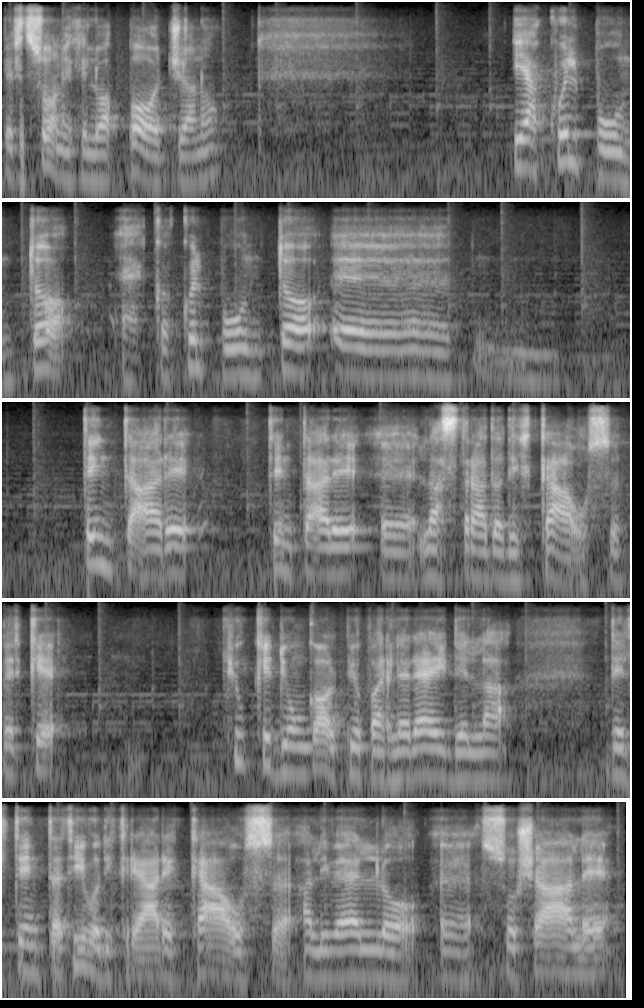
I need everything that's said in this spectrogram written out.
persone che lo appoggiano e a quel punto, ecco, a quel punto eh, tentare, tentare eh, la strada del caos, perché più che di un golpe io parlerei della del tentativo di creare caos a livello eh, sociale,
